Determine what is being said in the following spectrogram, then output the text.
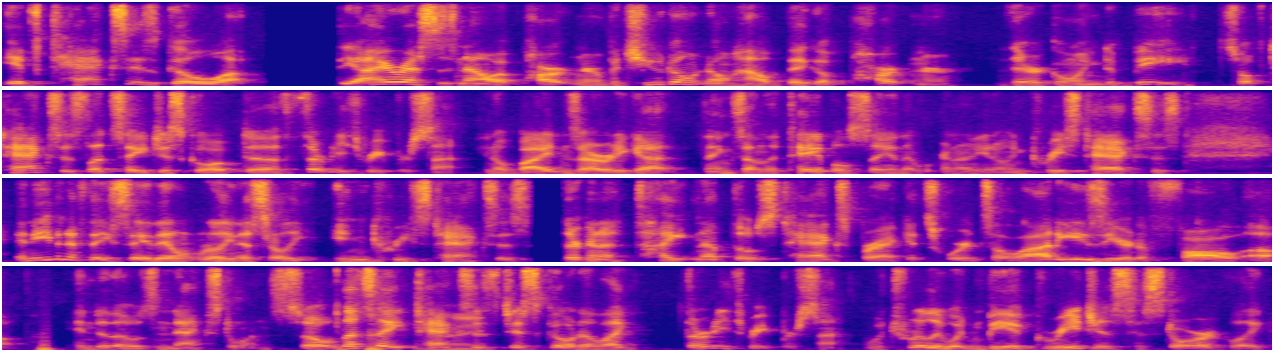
if taxes go up, the IRS is now a partner, but you don't know how big a partner they're going to be. So if taxes, let's say, just go up to 33%, you know, Biden's already got things on the table saying that we're going to, you know, increase taxes. And even if they say they don't really necessarily increase taxes, they're going to tighten up those tax brackets where it's a lot easier to fall up into those next ones. So let's say taxes right. just go to like 33%, which really wouldn't be egregious historically.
